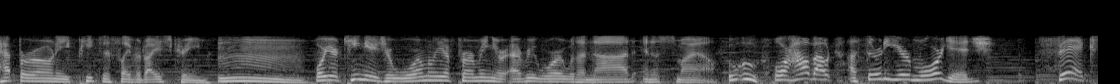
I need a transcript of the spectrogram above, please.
pepperoni pizza flavored ice cream. Mmm. Or your teenager warmly affirming your every word with a nod and a smile. Ooh, ooh. Or how about a 30 year mortgage fixed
